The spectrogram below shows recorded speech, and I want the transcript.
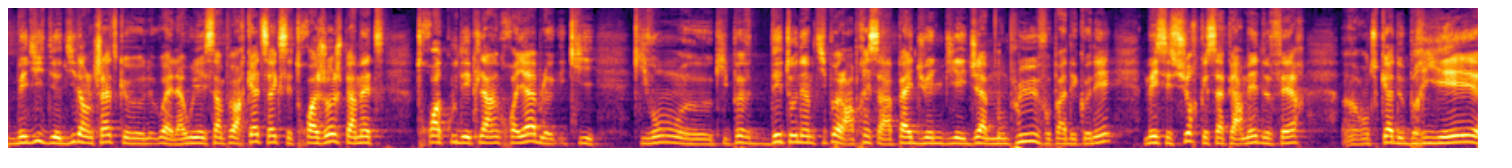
Mehdi dit dans le chat que là où c'est un peu arcade, c'est vrai que ces trois jauges permettent trois coups d'éclat incroyables qui, qui, vont, euh, qui peuvent détonner un petit peu. Alors après, ça va pas être du NBA Jam non plus, faut pas déconner, mais c'est sûr que ça permet de faire, euh, en tout cas de briller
